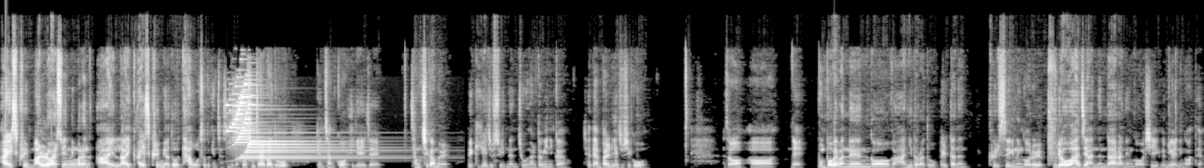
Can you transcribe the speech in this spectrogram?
아이스크림 말로 할 수 있는 거는 I like cream이어도 다못 써도 괜찮습니다. 훨씬 짧아도 괜찮고 이게 이제 성취감을 느끼게 해줄 수 있는 좋은 활동이니까요. 최대한 빨리 해주시고 그래서 어, 네 문법에 맞는 거가 아니더라도 일단은 글 쓰는 거를 두려워하지 않는다라는 것이 의미가 있는 것 같아요.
